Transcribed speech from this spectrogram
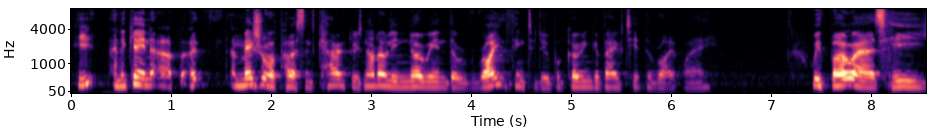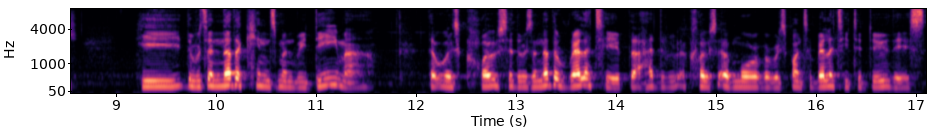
He, and again, a, a, measure of a person's character is not only knowing the right thing to do, but going about it the right way. With Boaz, he, he, there was another kinsman redeemer that was closer. There was another relative that had a closer, more of a responsibility to do this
